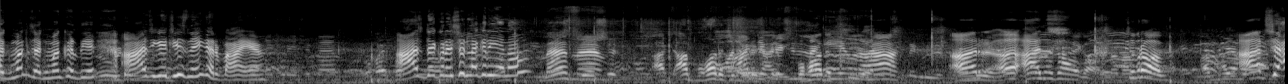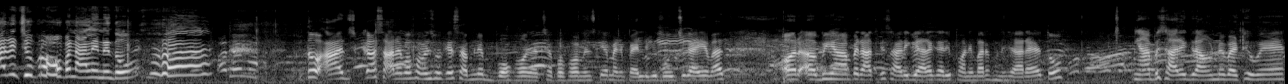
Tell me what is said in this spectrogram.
जगमग जगमग कर दिए। आज ये चीज़ नहीं कर पाए हैं। आज डेकोरेशन लग रही है ना? मैम आज आप बहुत अच्छे हैं, बहुत अच्छी है। हाँ और आज चुप रहो अब। आज अरे चुप रहो बना लेने दो। तो आज का सारा परफॉर्मेंस हो गया सबने बहुत अच्छा परफॉर्मेंस किया। मैंने पहले भी बोल चुका है ये बात। और अभी यहाँ पे रात के साढ़े ग्यारह करीब पौने बारह होने जा रहा है। तो यहाँ पे सारे ग्राउंड में बैठे हुए हैं।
